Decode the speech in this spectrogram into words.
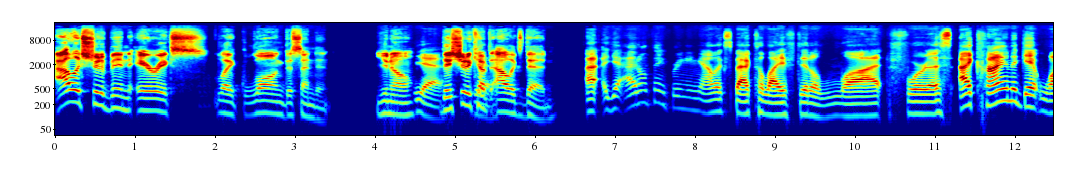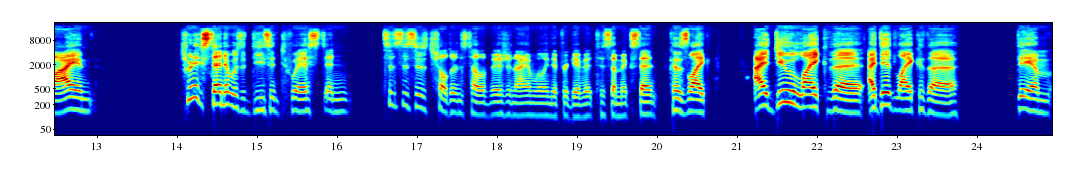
Alex should have been Eric's like long descendant. You know, Yeah. they should have kept yeah. Alex dead. I, yeah, I don't think bringing Alex back to life did a lot for us. I kind of get why, and to an extent, it was a decent twist. And since this is children's television, I am willing to forgive it to some extent because, like, I do like the I did like the damn.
